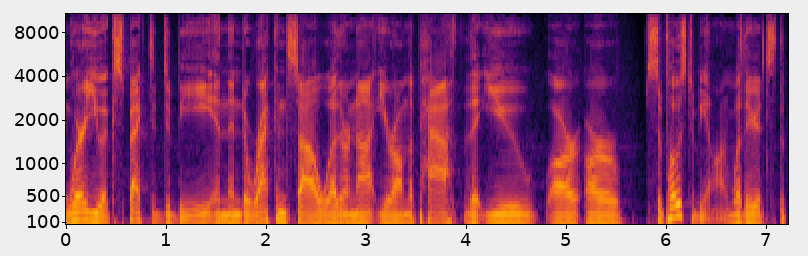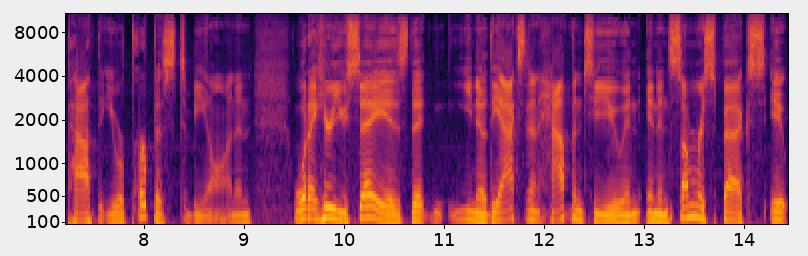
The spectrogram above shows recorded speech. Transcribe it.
where you expected to be, and then to reconcile whether or not you're on the path that you are are supposed to be on, whether it's the path that you were purposed to be on. And what I hear you say is that, you know, the accident happened to you and, and in some respects it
